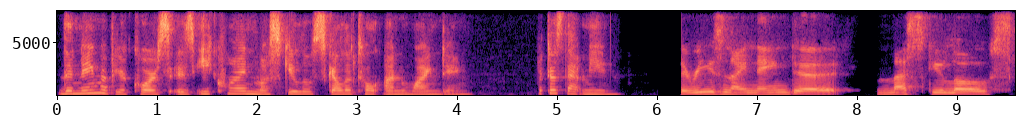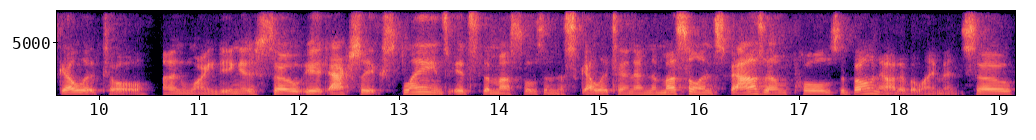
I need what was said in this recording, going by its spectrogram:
The name of your course is Equine Musculoskeletal Unwinding. What does that mean? The reason I named it musculoskeletal unwinding is so it actually explains it's the muscles and the skeleton and the muscle and spasm pulls the bone out of alignment so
